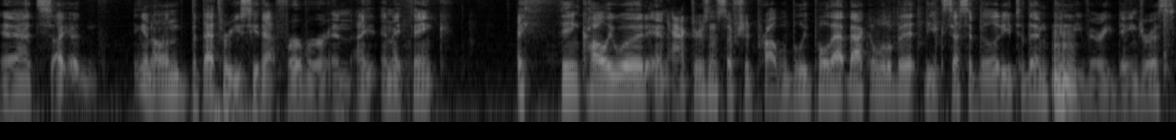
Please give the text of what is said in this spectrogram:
Yeah, it's I, you know, and but that's where you see that fervor, and I and I think, I think Hollywood and actors and stuff should probably pull that back a little bit. The accessibility to them can Mm-hmm. be very dangerous,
